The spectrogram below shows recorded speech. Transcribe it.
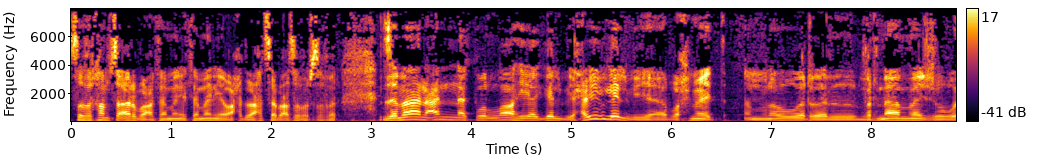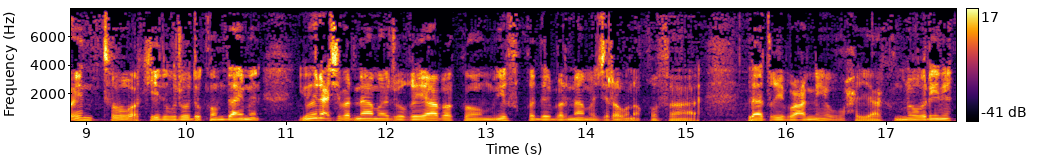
صفر خمسة أربعة ثمانية ثمانية واحد واحد سبعة صفر صفر. زمان عنك والله يا قلبي. حبيب قلبي يا أبو حميد منور البرنامج وأنتوا أكيد وجودكم دائما ينعش برنامج وغيابكم يفقد البرنامج رونقه. فلا تغيبوا عني وحياكم منوريني.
